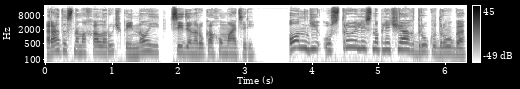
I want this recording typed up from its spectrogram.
Радостно махала ручкой Нои, сидя на руках у матери. Онги устроились на плечах друг у друга,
